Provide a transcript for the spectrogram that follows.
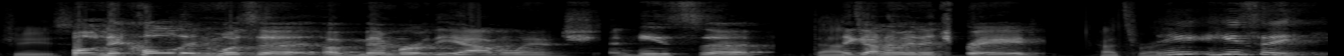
Jeez, Well, Nick Holden was a, a member of the Avalanche, and he's uh, that's they got him in a trade. That's right. He, he's a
